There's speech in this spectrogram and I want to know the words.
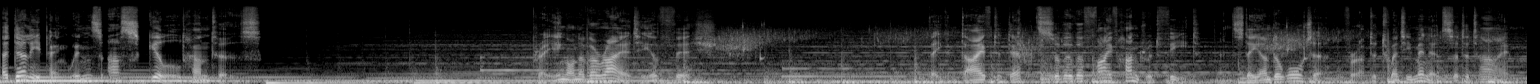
Adelie penguins are skilled hunters, preying on a variety of fish. They can dive to depths of over 500 feet and stay underwater for up to 20 minutes at a time.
